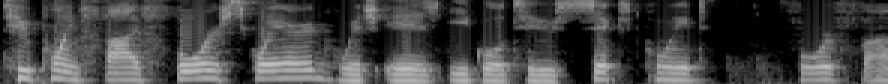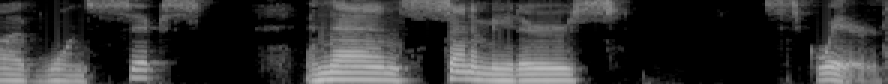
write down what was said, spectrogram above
2.54 squared, which is equal to 6.4516. And then centimeters squared.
